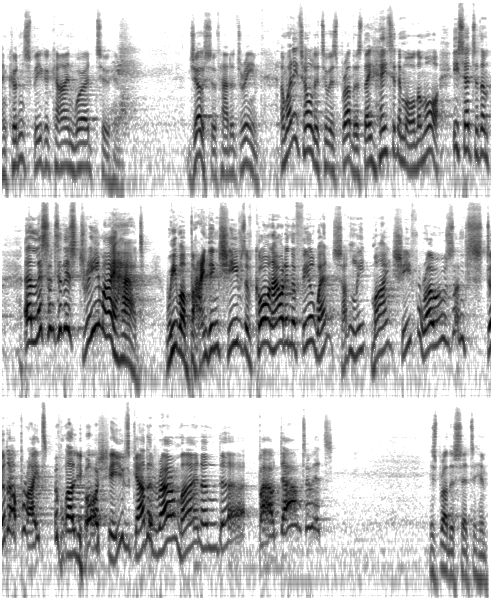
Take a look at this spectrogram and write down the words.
and couldn't speak a kind word to him. Joseph had a dream, and when he told it to his brothers, they hated him all the more. He said to them, uh, Listen to this dream I had. We were binding sheaves of corn out in the field when suddenly my sheaf rose and stood upright, while your sheaves gathered round mine and uh, bowed down to it. His brothers said to him,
